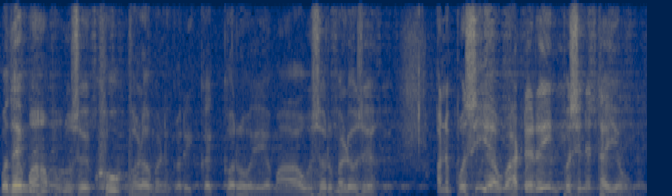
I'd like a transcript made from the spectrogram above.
બધા મહાપુરુષોએ ખૂબ ભલામણ કરી, કંઈક કરો, એમાં અવસર મળ્યો છે. અને પછી આ વાટે રહીને પછી નથી થાય એવું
